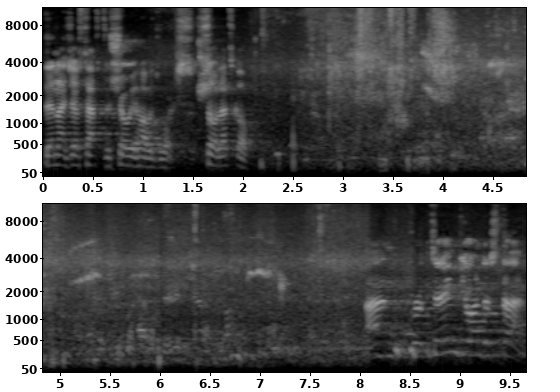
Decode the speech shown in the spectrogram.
Then I just have to show you how it works. So let's go. and pretend you understand.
